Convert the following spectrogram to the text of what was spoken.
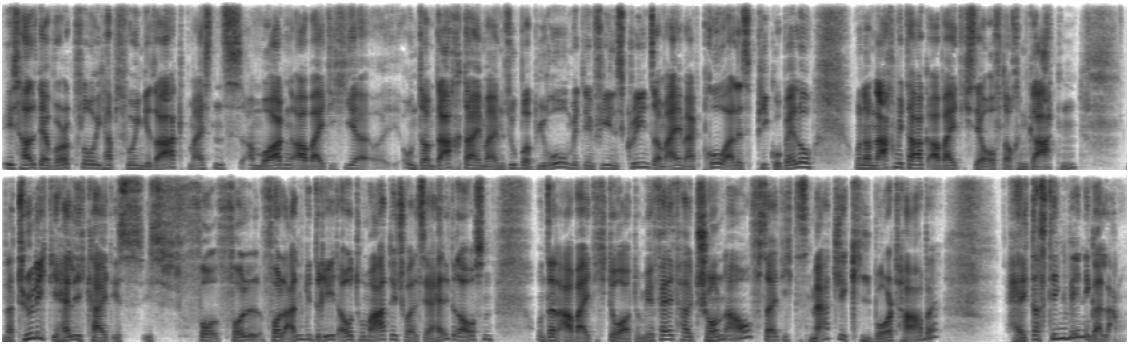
ist halt der Workflow, ich habe es vorhin gesagt, meistens am Morgen arbeite ich hier unterm Dach da in meinem super Büro mit den vielen Screens am iMac Pro, alles picobello und am Nachmittag arbeite ich sehr oft auch im Garten. Natürlich, die Helligkeit ist, ist voll, voll, voll angedreht automatisch, weil es ja hell draußen und dann arbeite ich dort. Und mir fällt halt schon auf, seit ich das Magic Keyboard habe, hält das Ding weniger lang.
